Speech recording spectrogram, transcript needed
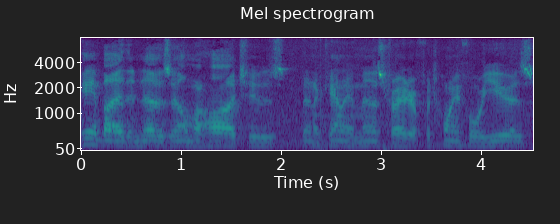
anybody that knows Elmer Hodge, who's been a county administrator for 24 years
